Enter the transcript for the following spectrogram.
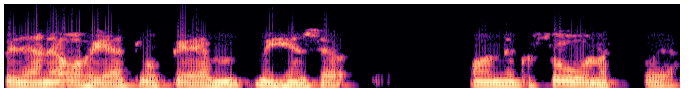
pitää ne ohjeet lukea ja mihin se on niin kuin suunnattu. Ja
